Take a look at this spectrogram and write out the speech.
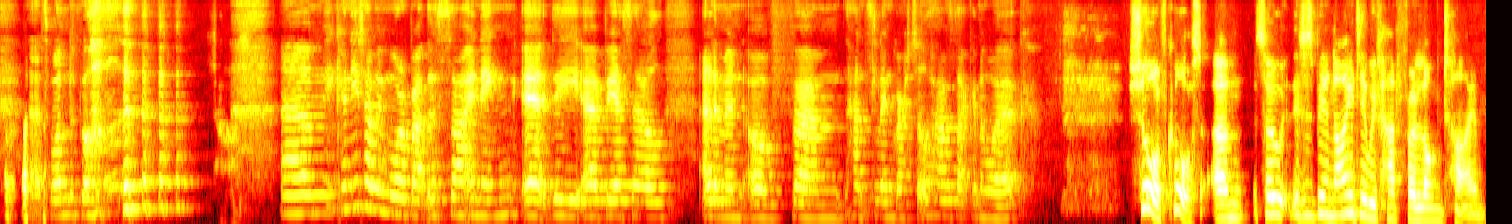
That's wonderful. um, can you tell me more about the signing, uh, the uh, BSL element of um, Hansel and Gretel? How is that going to work? Sure, of course. Um, so this has been an idea we've had for a long time,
